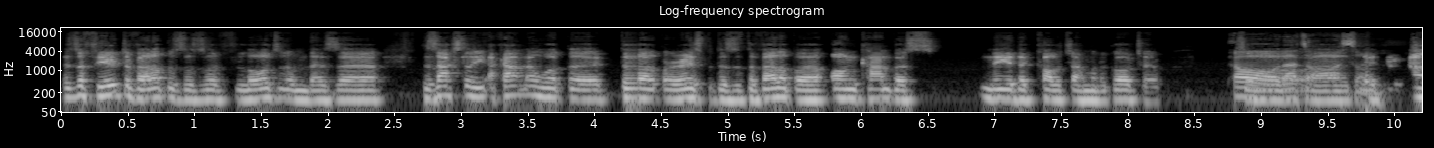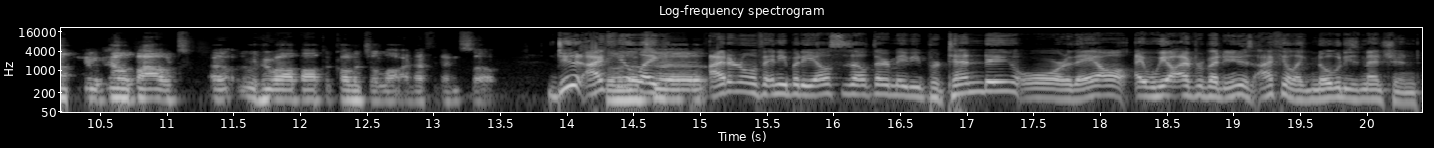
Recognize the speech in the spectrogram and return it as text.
There's a few developers. There's a, loads of them. There's a there's actually I can't remember what the developer is, but there's a developer on campus near the college I'm going to go to. oh, So, that's uh, awesome. They do help, who help out, uh, who help out the college a lot and everything. So Dude, I So feel like uh, I don't know if anybody else is out there maybe pretending or they all we all everybody knows. I feel like nobody's mentioned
